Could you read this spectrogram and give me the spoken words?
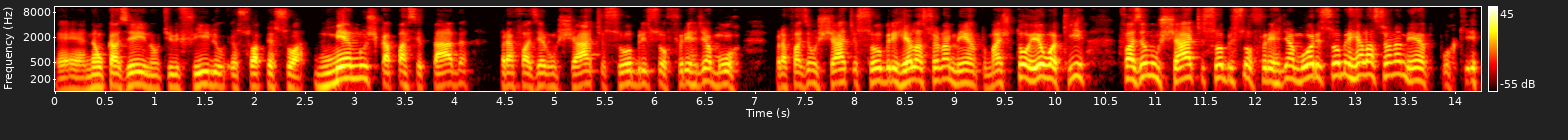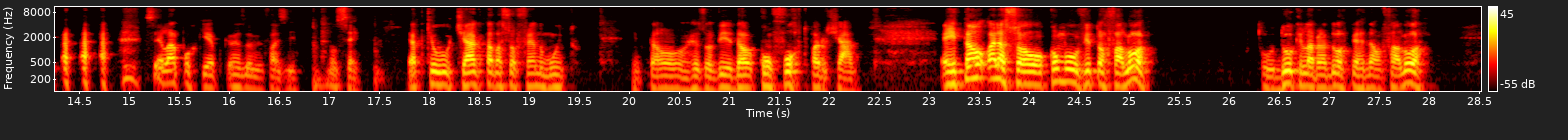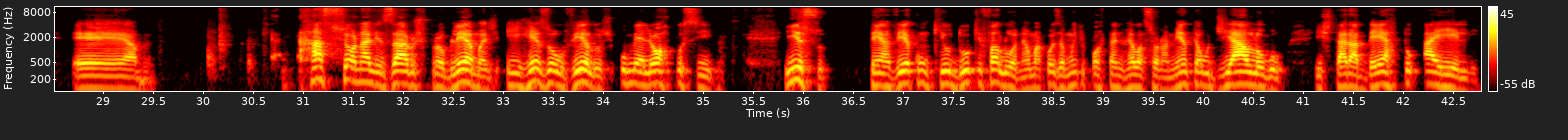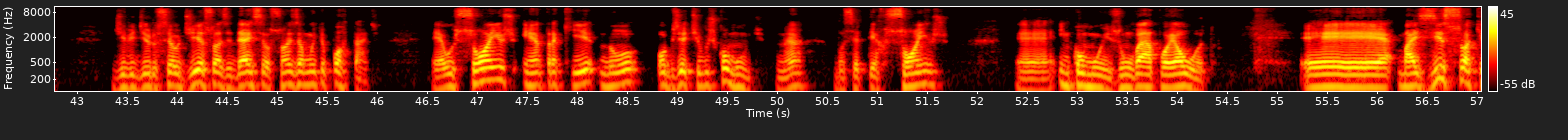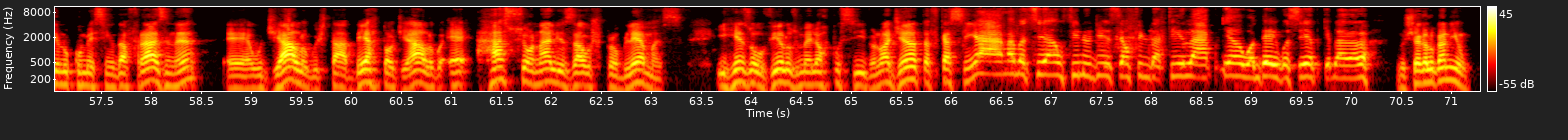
É, não casei, não tive filho, eu sou a pessoa menos capacitada para fazer um chat sobre sofrer de amor, para fazer um chat sobre relacionamento, mas estou eu aqui fazendo um chat sobre sofrer de amor e sobre relacionamento, porque sei lá por quê, porque eu resolvi fazer, não sei. É porque o Tiago estava sofrendo muito então, resolvi dar conforto para o Thiago. Então, olha só, como o Vitor falou, o Duque Labrador, perdão, falou, é, racionalizar os problemas e resolvê-los o melhor possível. Isso tem a ver com o que o Duque falou, né? Uma coisa muito importante no relacionamento é o diálogo, estar aberto a ele. Dividir o seu dia, suas ideias, seus sonhos é muito importante. É, os sonhos entra aqui no objetivos comuns, né? Você ter sonhos é, incomuns, um vai apoiar o outro. É, mas isso aqui no comecinho da frase, né? É, o diálogo está aberto ao diálogo, é racionalizar os problemas e resolvê-los o melhor possível. Não adianta ficar assim, ah, mas você é um filho disso, é um filho daquilo, ah, porque eu odeio você, porque blá blá blá. Não chega a lugar nenhum.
